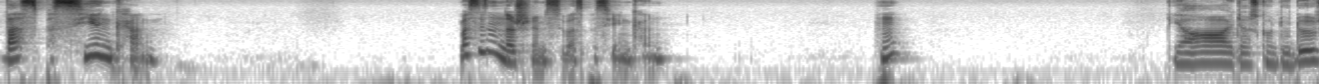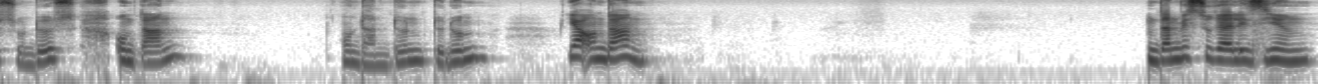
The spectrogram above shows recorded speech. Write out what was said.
was passieren kann? Was ist denn das Schlimmste, was passieren kann? Ja, das könnte das und das. Und dann? Und dann, dünn, dünn, dünn. Ja, und dann? Und dann wirst du realisieren,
